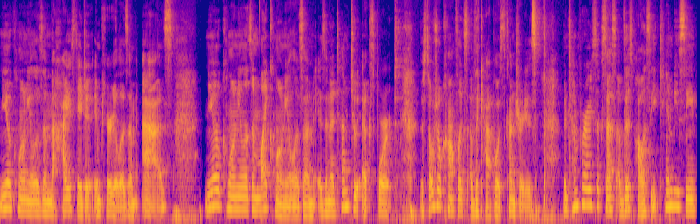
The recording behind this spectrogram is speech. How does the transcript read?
Neocolonialism, the Highest Stage of Imperialism, as Neocolonialism, like colonialism, is an attempt to export the social conflicts of the capitalist countries. The temporary success of this policy can be seen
